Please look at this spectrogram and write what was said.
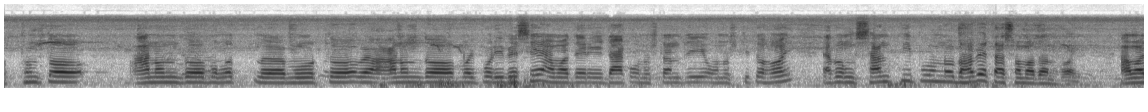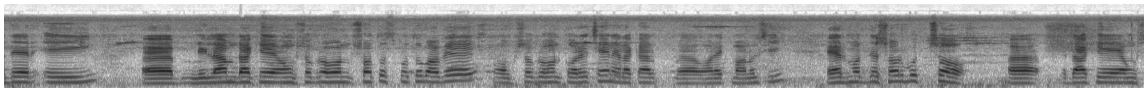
অত্যন্ত আনন্দ মুহূর্ত আনন্দময় পরিবেশে আমাদের এই ডাক অনুষ্ঠানটি অনুষ্ঠিত হয় এবং শান্তিপূর্ণভাবে তা সমাধান হয়। আমাদের এই নিলাম ডাকে অংশগ্রহণ স্বতঃস্ফূর্তভাবে অংশগ্রহণ করেছেন এলাকার অনেক মানুষই। এর মধ্যে সর্বোচ্চ ডাকে অংশ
